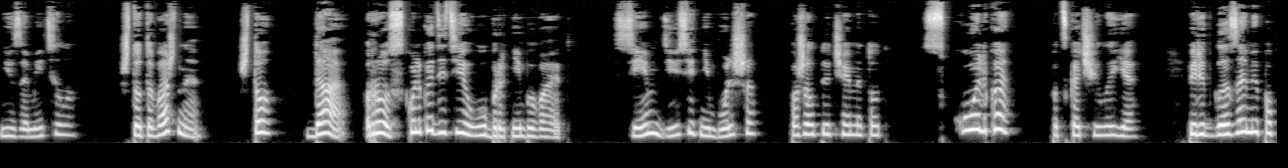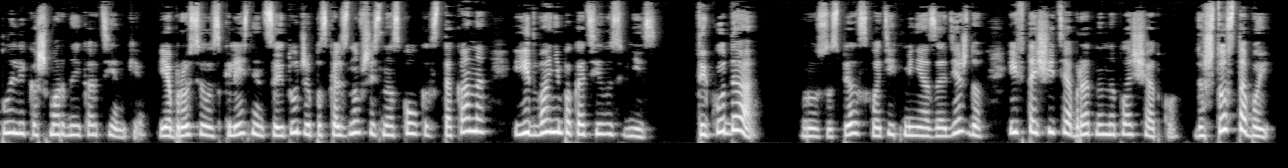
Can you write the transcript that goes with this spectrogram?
Не заметила. «Что-то важное?» «Что?» «Да, Рос, сколько детей у оборотней бывает?» «Семь, десять, не больше», — пожал плечами тот. «Сколько?» — подскочила я. Перед глазами поплыли кошмарные картинки. Я бросилась к лестнице и тут же, поскользнувшись на осколках стакана, едва не покатилась вниз. «Ты куда?» Рус успел схватить меня за одежду и втащить обратно на площадку. «Да что с тобой?»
